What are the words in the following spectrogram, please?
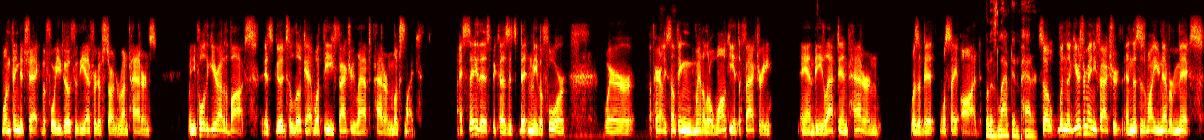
one thing to check before you go through the effort of starting to run patterns. When you pull the gear out of the box, it's good to look at what the factory lapped pattern looks like. I say this because it's bitten me before where apparently something went a little wonky at the factory and the lapped in pattern was a bit, we'll say, odd. What is lapped in pattern? So when the gears are manufactured, and this is why you never mix.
